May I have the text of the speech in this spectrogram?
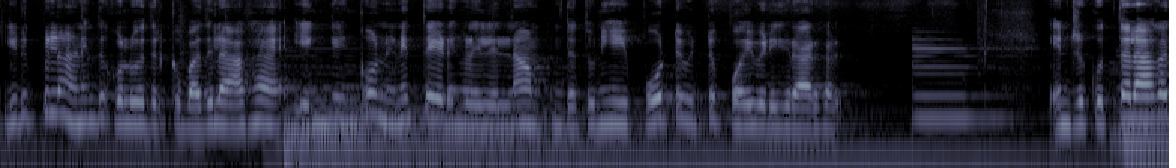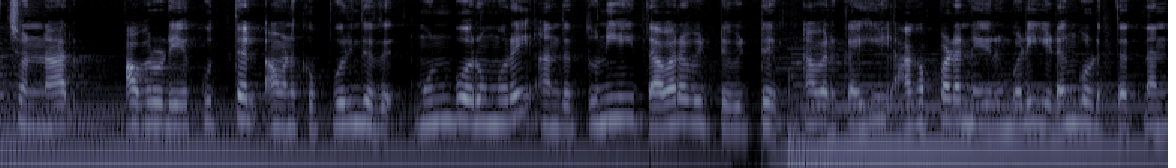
இடுப்பில் அணிந்து கொள்வதற்கு பதிலாக எங்கெங்கோ நினைத்த இடங்களிலெல்லாம் இந்த துணியை போட்டுவிட்டு போய்விடுகிறார்கள். என்று குத்தலாகச் சொன்னார். அவருடைய குத்தல் அவனுக்கு புரிந்தது. முன்பொரு முறை அந்த துணியை தவறவிட்டு விட்டு அவர் கையில் அகப்பட நேரும்படி இடங்கொடுத்த தன்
